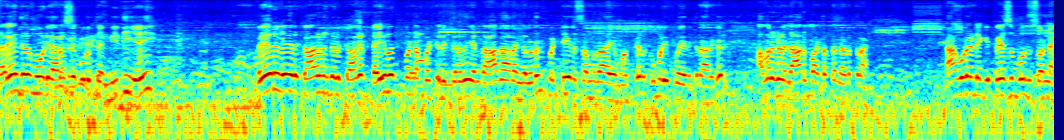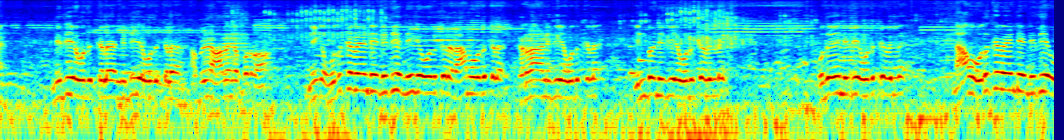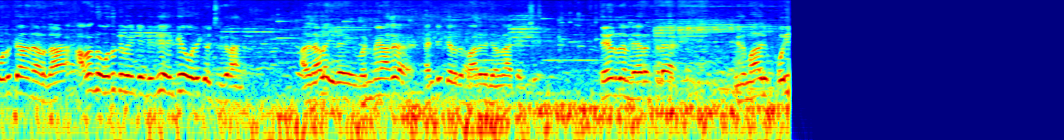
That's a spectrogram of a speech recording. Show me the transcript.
நரேந்திர மோடி அரசு கொடுத்த நிதியை வேறு வேறு காரணங்களுக்காக டைவர்ட் பண்ணப்பட்டிருக்கிறது என்ற ஆதாரங்களுடன் பட்டியல் சமுதாய மக்கள் குமரி போயிருக்கிறார்கள். அவர்கள் இந்த ஆர்ப்பாட்டத்தை நடத்துறாங்க. நான் கூட இன்னைக்கு பேசும்போது சொன்னேன் நிதியை ஒதுக்கல நிதியை ஒதுக்கல அப்படின்னு ஆதங்கப்படுறோம். நீங்க ஒதுக்க வேண்டிய நிதியை நீங்க ஒதுக்கல நாம ஒதுக்கல. கருணாநிதியை ஒதுக்கல இன்ப நிதியை ஒதுக்கவில்லை உதயநிதியை ஒதுக்கவில்லை. நாம ஒதுக்க வேண்டிய நிதியை ஒதுக்காதனால தான் அவங்க ஒதுக்க வேண்டிய நிதியை எங்கேயோ ஒதுக்கி வச்சிருக்கிறாங்க. அதனால இதை வன்மையாக கண்டிக்கிறது பாரதிய ஜனதா கட்சி. தேர்தல் நேரத்தில் இது மாதிரி பொய்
